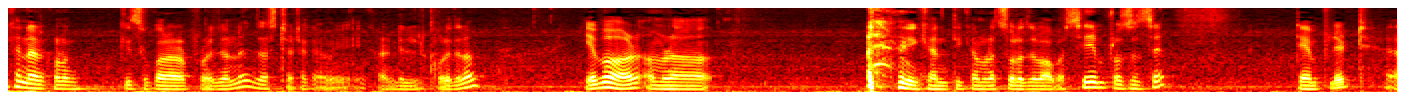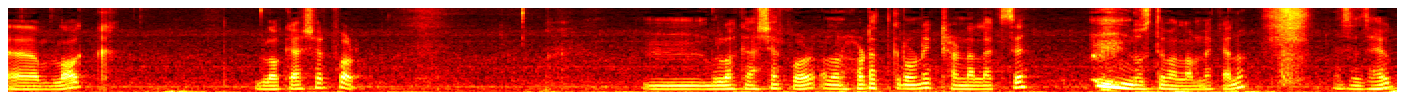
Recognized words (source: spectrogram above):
এখানে আর কোনো কিছু করার প্রয়োজন নেই জাস্ট এটাকে আমি এখানে ডিলিট করে দিলাম। এবার আমরা এখান থেকে আমরা চলে যাব আবার সেম প্রসেসে টেমপ্লেট ব্লক ব্লকে আসার পর। ব্লকে আসার পর আমার হঠাৎ করে অনেক ঠান্ডা লাগছে। বুঝতে পারলাম না কেন। আচ্ছা যাই হোক।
